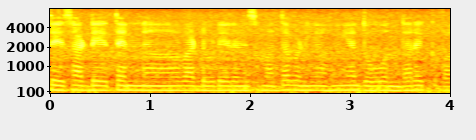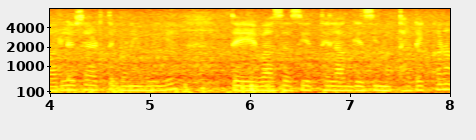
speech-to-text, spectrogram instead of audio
ਤੇ ਸਾਡੇ ਤਿੰਨ ਵੱਡ ਵਡੇਰਿਆਂ ਦੀ ਸਮਾਧਾ ਬਣੀਆਂ ਹੋਈਆਂ, ਦੋ ਅੰਦਰ, ਇੱਕ ਬਾਹਰਲੇ ਸਾਈਡ ਤੇ ਬਣੀ ਹੋਈ ਹੈ। ਤੇ ਬਸ ਅਸੀਂ ਇੱਥੇ ਲੱਗ ਗਏ ਸੀ ਮੱਥਾ ਟੇਕਣ।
